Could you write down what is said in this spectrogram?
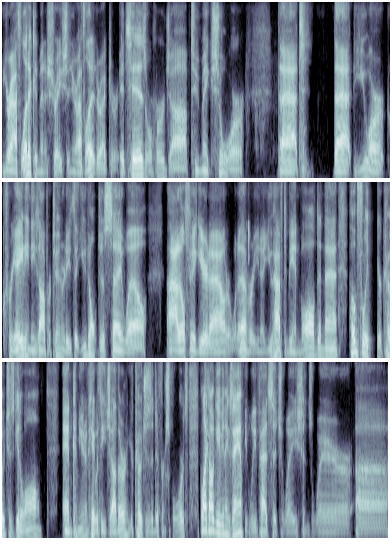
your athletic administration, your athletic director, it's his or her job to make sure that that you are creating these opportunities that you don't just say, well, ah, they'll figure it out or whatever. You know, you have to be involved in that. Hopefully, your coaches get along and communicate with each other. Your coaches of different sports. But like, I'll give you an example. We've had situations where, uh,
